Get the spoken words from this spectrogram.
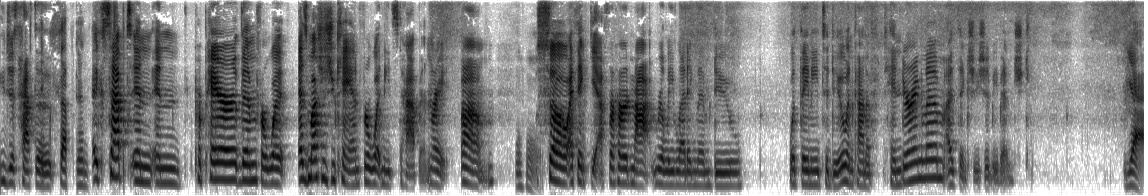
you just have to Acceptance. accept and and prepare them for what as much as you can for what needs to happen right um Mhm. so i think yeah for her not really letting them do what they need to do and kind of hindering them i think she should be benched Yeah,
